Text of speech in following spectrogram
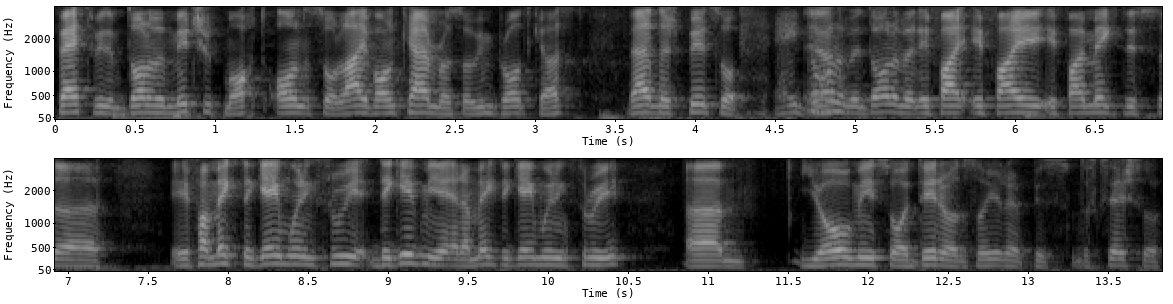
Bet mit dem Donovan Mitchell gemacht, on, so live on camera, so im Broadcast. Während er spielt so, hey Donovan, Donovan, if I, if I, if I make this, uh, if I make the game winning three, they give me and I make the game winning three, um, you owe me so a dinner oder so irgendetwas. Und das siehst du so.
